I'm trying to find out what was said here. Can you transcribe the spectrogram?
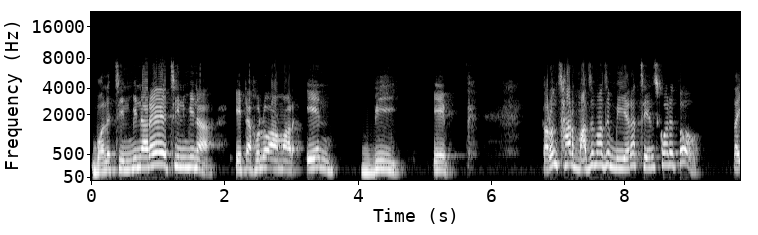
বলে, চিনবি না রে, চিনবি না। এটা হলো আমার এন বি এফ কারণ স্যার, মাঝে মাঝে মেয়েরা চেঞ্জ করে তো, তাই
